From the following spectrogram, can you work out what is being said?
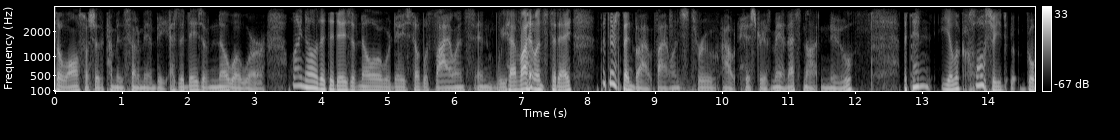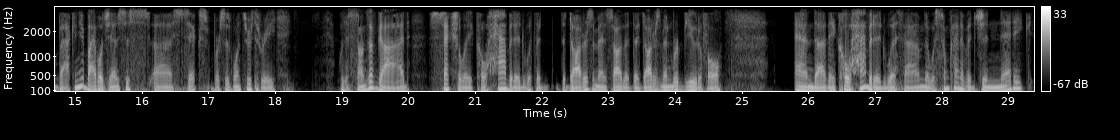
so also shall the coming of the Son of Man be. As the days of Noah were. Well, I know that the days of Noah were days filled with violence, and we have violence today, but there's been violence throughout history of man. That's not new. But then you look closer, you go back in your Bible, Genesis uh, 6, verses 1 through 3, where the sons of God sexually cohabited with the, the daughters of men, saw that the daughters of men were beautiful, and uh, they cohabited with them. There was some kind of a genetic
